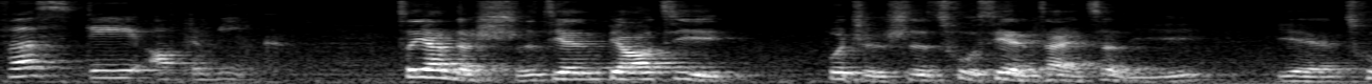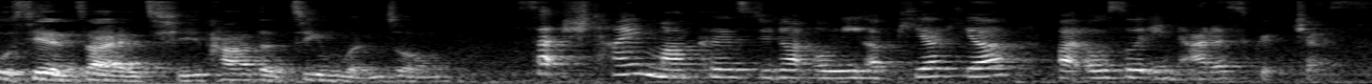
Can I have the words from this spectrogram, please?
first day of the week. 这样的时间标记不只是出现在这里，也出现在其他的经文中。Such time markers do not only appear here, but also in other scriptures.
